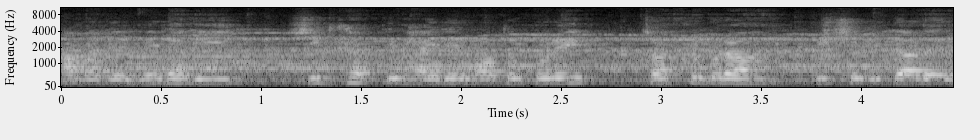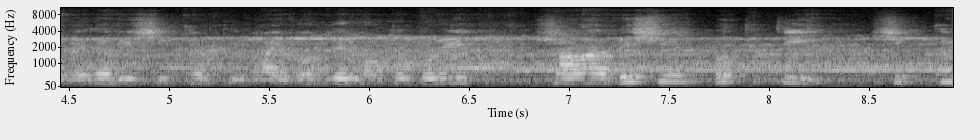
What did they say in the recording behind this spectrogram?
আমাদের মেধাবী শিক্ষার্থী ভাইদের মতো করে, চট্টগ্রাম বিশ্ববিদ্যালয়ের মেধাবী শিক্ষার্থী ভাই বোনদের মতো করে সারা দেশের প্রতিটি শিক্ষা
